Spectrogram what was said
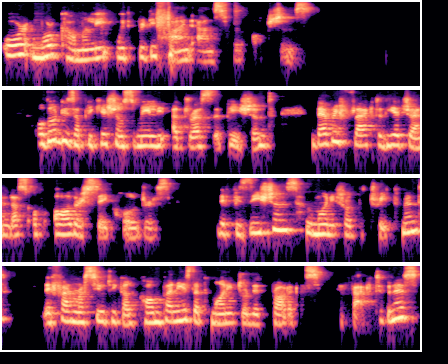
or more commonly with predefined answer options. Although these applications mainly address the patient, they reflect the agendas of other stakeholders, the physicians who monitor the treatment, the pharmaceutical companies that monitor the product's effectiveness,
